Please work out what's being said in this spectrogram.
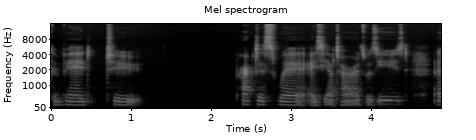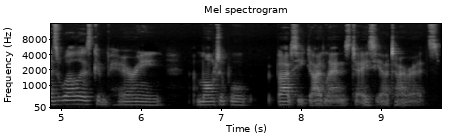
compared to practice where ACR TIRADS was used, as well as comparing multiple biopsy guidelines to ACR TIRADS.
